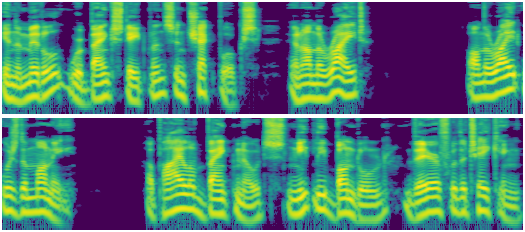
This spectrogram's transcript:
In the middle were bank statements and checkbooks, and on the right, on the right was the money, a pile of banknotes neatly bundled there for the taking,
